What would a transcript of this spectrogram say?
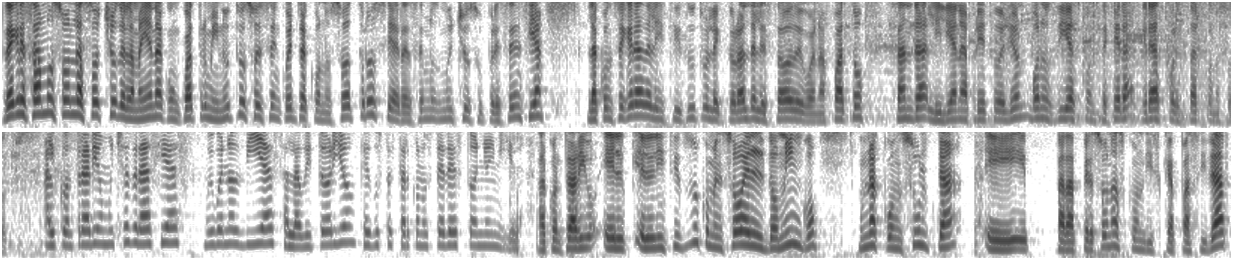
Regresamos, son las 8 de la mañana con 4 minutos. Hoy se encuentra con nosotros y agradecemos mucho su presencia la consejera del Instituto Electoral del Estado de Guanajuato, Sandra Liliana Prieto de León. Buenos días, consejera. Gracias por estar con nosotros. Al contrario, muchas gracias. Muy buenos días al auditorio. Qué gusto estar con ustedes, Toño y Miguel. Al contrario, el, el instituto comenzó el domingo una consulta eh, para personas con discapacidad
